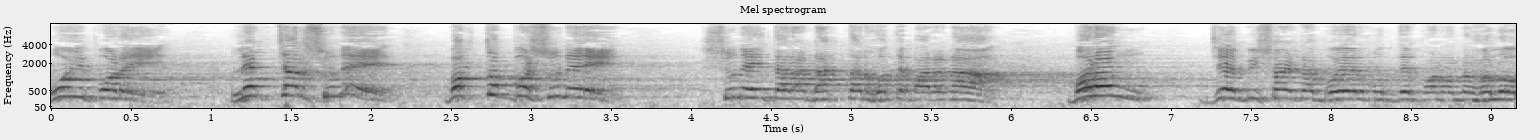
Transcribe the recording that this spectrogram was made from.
বই পড়ে লেকচার শুনে, বক্তব্য শুনে, শুনেই তারা ডাক্তার হতে পারে না। বরং যে বিষয়টা বইয়ের মধ্যে পড়ানো হলো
